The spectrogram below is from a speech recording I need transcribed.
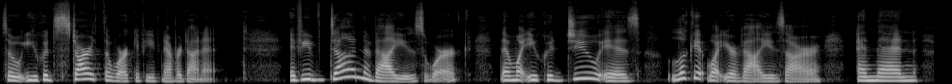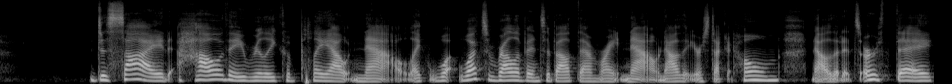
So you could start the work if you've never done it. If you've done values work, then what you could do is look at what your values are and then decide how they really could play out now. Like what what's relevant about them right now, now that you're stuck at home, now that it's Earth Day,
